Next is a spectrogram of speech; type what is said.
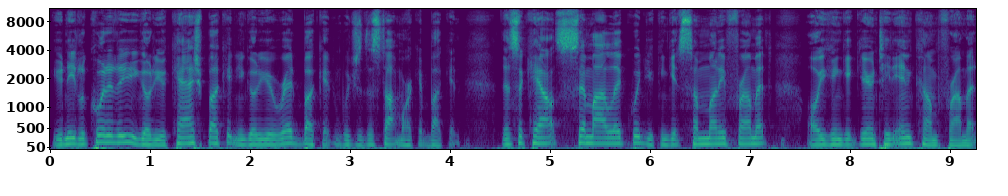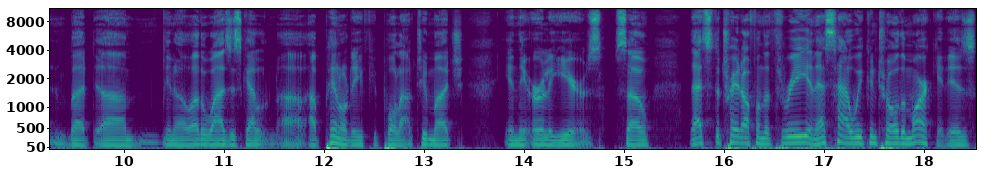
You need liquidity, you go to your cash bucket and you go to your red bucket, which is the stock market bucket. This account's semi liquid. You can get some money from it, or you can get guaranteed income from it. But um, you know, otherwise, it's got uh, a penalty if you pull out too much in the early years. So that's the trade-off on the three, and that's how we control the market: is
